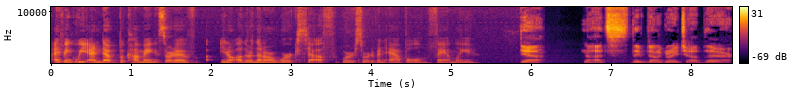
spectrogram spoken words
I think we end up becoming sort of, you know, other than our work stuff, we're sort of an Apple family. Yeah. No, that's, they've done a great job there.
